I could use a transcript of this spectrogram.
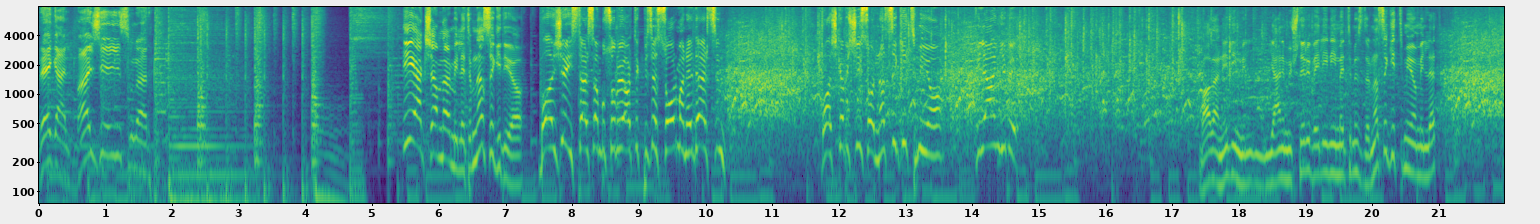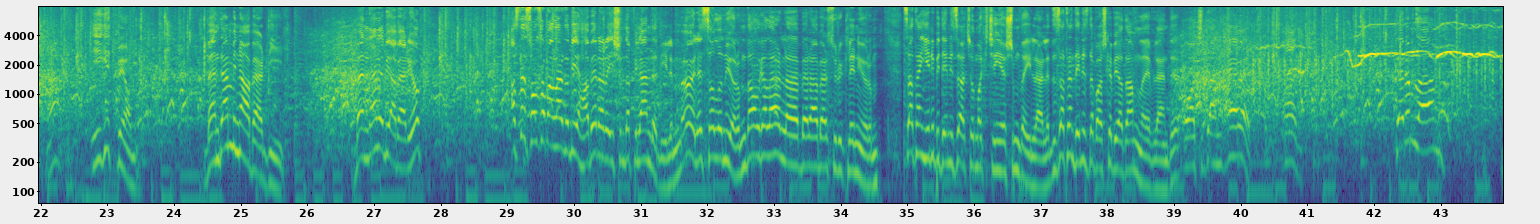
Regal Bajje'yi sunar. İyi akşamlar milletim. Nasıl gidiyor? Bayce istersen bu soruyu artık bize sorma ne dersin? Başka bir şey sor. Nasıl gitmiyor? Filan gibi. Valla ne diyeyim yani müşteri veli nimetimizdir. Nasıl gitmiyor millet? Ha? İyi gitmiyor mu? Benden mi ne haber değil? Benden de bir haber yok. Aslında son zamanlarda bir haber arayışında filan da değilim. Öyle salınıyorum. Dalgalarla beraber sürükleniyorum. Zaten yeni bir denize açılmak için yaşım da ilerledi. Zaten denizde başka bir adamla evlendi. O açıdan evet. evet. Karımla,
